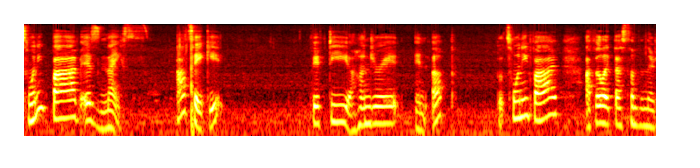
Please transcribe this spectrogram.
25 is nice. I'll take it. 50, 100 and up. But 25, I feel like that's something they're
